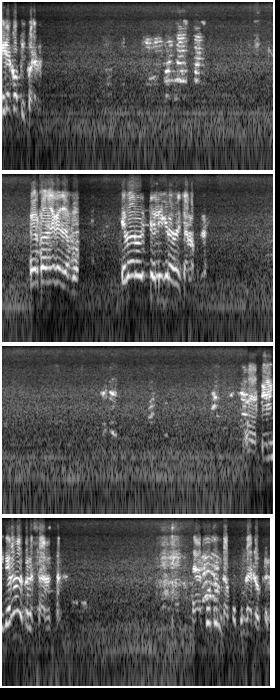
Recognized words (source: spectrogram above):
এটা কপি করেন। এবার কোন জায়গায় যাব? এবার ওই টেলিগ্রামে যান আপনি। হ্যাঁ টেলিগ্রামে ওখানে সার্চ দেন। হ্যাঁ প্রথমটা প্রথমটা ঢোকেন।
